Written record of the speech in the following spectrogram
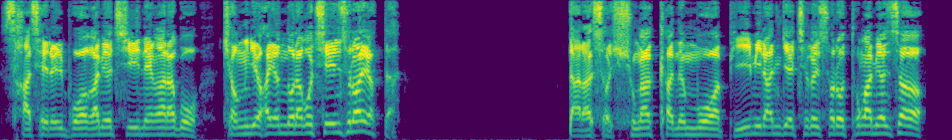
사세를 보아가며 진행하라고 격려하였노라고 진술하였다. 따라서 흉악한 음모와 비밀한 계책을 서로 통하면서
